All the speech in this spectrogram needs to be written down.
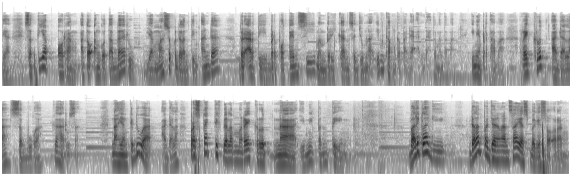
Ya, setiap orang atau anggota baru yang masuk ke dalam tim Anda berarti berpotensi memberikan sejumlah income kepada Anda, teman-teman. Ini yang pertama, rekrut adalah sebuah keharusan. Nah, yang kedua adalah perspektif dalam merekrut. Nah, ini penting. Balik lagi, dalam perjalanan saya sebagai seorang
